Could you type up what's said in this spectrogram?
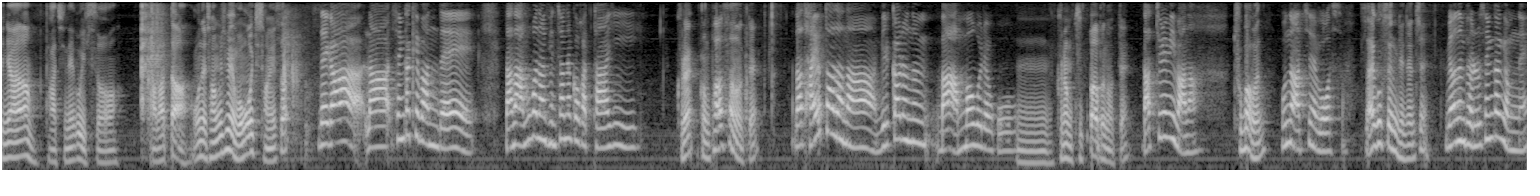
그냥 다 지내고 있어 아 맞다 오늘 점심에 뭐 먹을지 정했어? 내가 나 생각해봤는데 난 아무거나 괜찮을 것 같아 그래? 그럼 파스타 어때? 나 다이어트하잖아 밀가루는 나 안 먹으려고 음 그럼 죽밥은 어때? 나중이 많아 죽밥은? 오늘 아침에 먹었어 쌀국수는 괜찮지? 면은 별로 생각이 없네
